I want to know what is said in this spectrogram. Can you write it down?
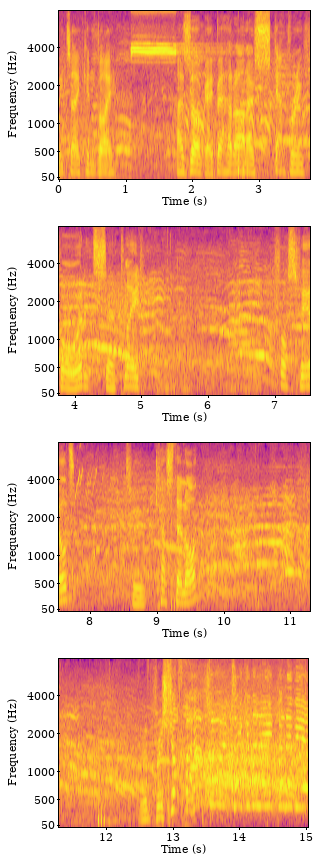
be taken by Azogue. Bejarano scampering forward. It's uh, played crossfield to Castellon. Room for a shot perhaps. Oh, they've taken the lead, Bolivia.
